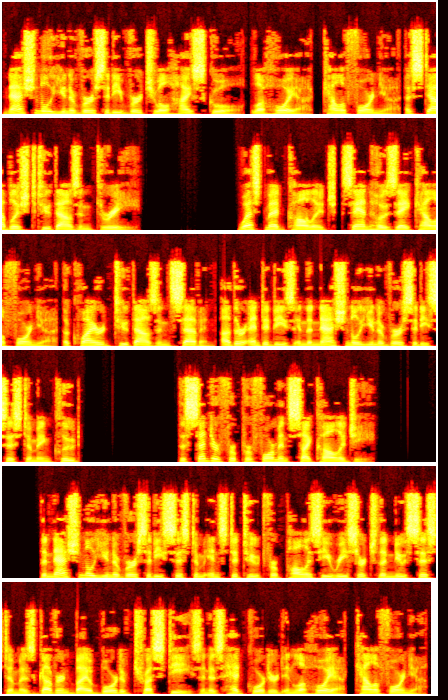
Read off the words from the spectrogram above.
National University Virtual High School, La Jolla, California established 2003 Westmed College, San Jose, California acquired 2007 Other entities in the National University System include the Center for Performance Psychology the National University System Institute for Policy Research The new system is governed by a board of trustees and is headquartered in La Jolla, California.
